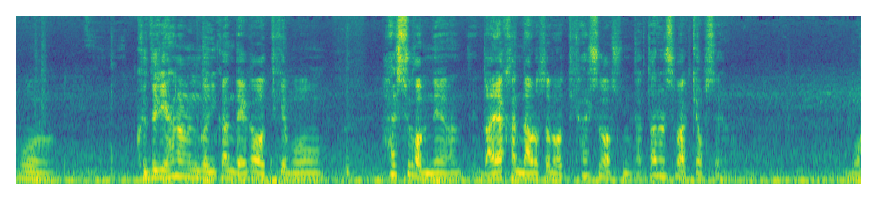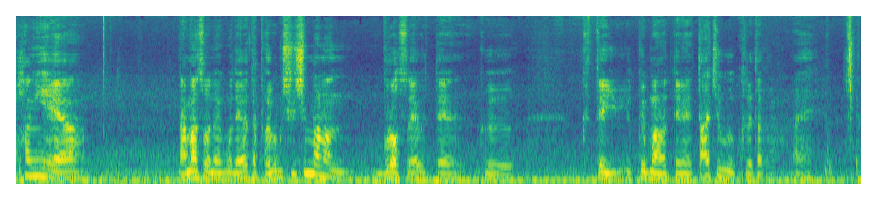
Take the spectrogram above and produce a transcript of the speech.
아뭐 그들이 하는 거니까 내가 어떻게 뭐 할 수가 없네요. 나약한 나로서는 어떻게 할 수가 없습니다. 따를 수밖에 없어요. 뭐 항의해야 나만 손해고 내가 그때 벌금 70만 원 물었어요. 그때 그 그때 600만 원 때문에 따지고 그러다가 에이,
